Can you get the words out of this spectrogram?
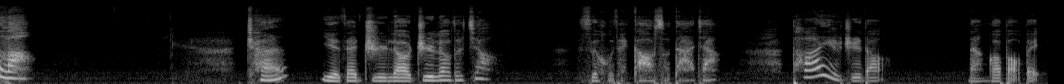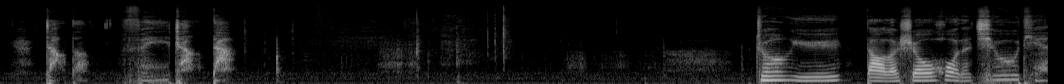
了。蝉也在知了知了的叫，似乎在告诉大家，它也知道。南瓜宝贝长得非常大。终于到了收获的秋天，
